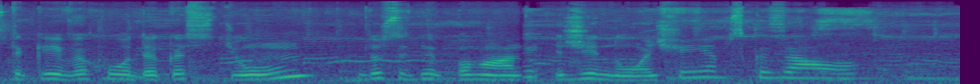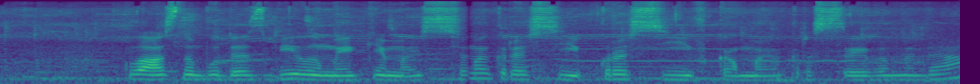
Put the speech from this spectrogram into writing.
такий виходить костюм, досить непоганий. Жіночий, я б сказала. Класно буде з білими якимись красів, кросівками красивими. Да?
